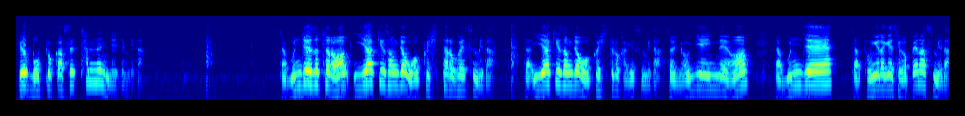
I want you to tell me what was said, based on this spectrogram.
그 목표값을 찾는 예제입니다. 자, 문제에서처럼 2학기 성적 워크시트라고 했습니다. 자, 2학기 성적 워크시트로 가겠습니다. 자, 여기에 있네요. 자, 문제, 자, 동일하게 제가 빼놨습니다.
